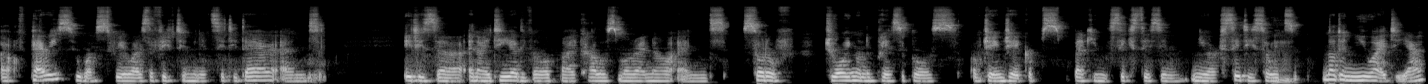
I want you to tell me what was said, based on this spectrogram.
of Paris, who wants to realize the 15 minute city there. And it is uh, an idea developed by Carlos Moreno and sort of drawing on the principles of Jane Jacobs back in the 60s in New York City. So mm. it's not a new idea,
